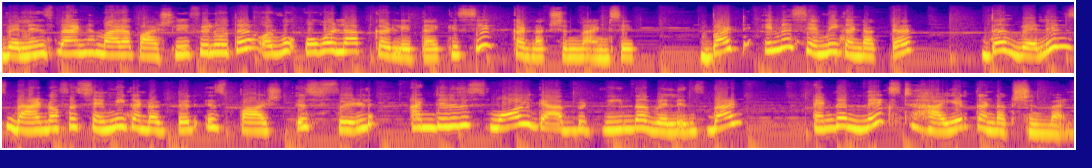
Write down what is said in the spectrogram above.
वैलेंस बैंड हमारा पार्शियली फिल होता है और वो ओवरलैप कर लेता है किससे कंडक्शन बैंड से. But in a semiconductor the valence band of a semiconductor is partial is filled and there is a small gap between the valence band and the next higher conduction band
